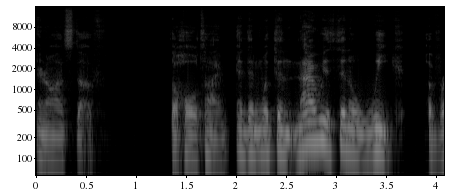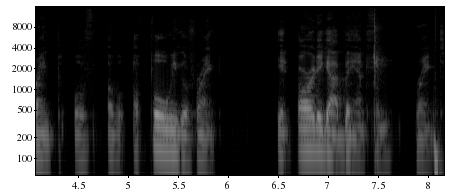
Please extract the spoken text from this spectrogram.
and all that stuff the whole time. And then within now within a week of rank of, of a full week of rank, it already got banned from ranked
